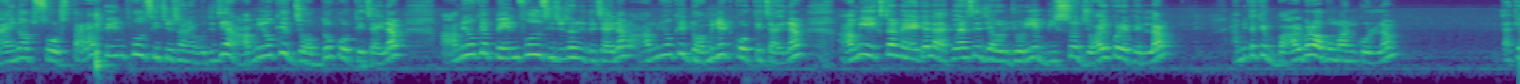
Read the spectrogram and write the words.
নাইন অফ সোর্স তারা পেনফুল সিচুয়েশানে বোঝে যে আমি ওকে জব্দ করতে চাইলাম, আমি ওকে পেনফুল সিচুয়েশান দিতে চাইলাম, আমি ওকে ডমিনেট করতে চাইলাম, আমি এক্সট্রা ম্যারিটাল অ্যাফেয়ার্সে জড়িয়ে বিশ্ব জয় করে ফেললাম, আমি তাকে বারবার অপমান করলাম, তাকে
